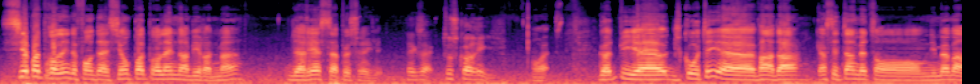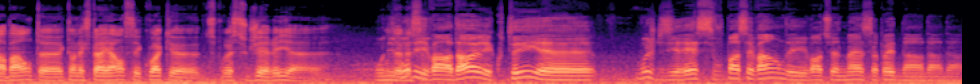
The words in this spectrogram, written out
S'il n'y a pas de problème de fondation, pas de problème d'environnement, le reste, ça peut se régler. Exact. Tout se corrige. Good. Puis euh, du côté euh, vendeur, quand c'est le temps de mettre son immeuble en vente, euh, avec ton expérience, c'est quoi que tu pourrais suggérer? Au niveau des vendeurs, écoutez, euh, moi je dirais, si vous pensez vendre, éventuellement, ça peut être dans, dans- dans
